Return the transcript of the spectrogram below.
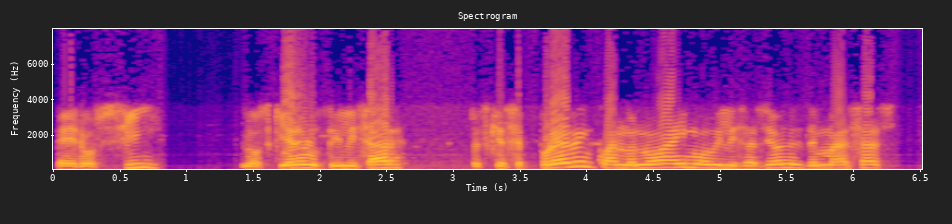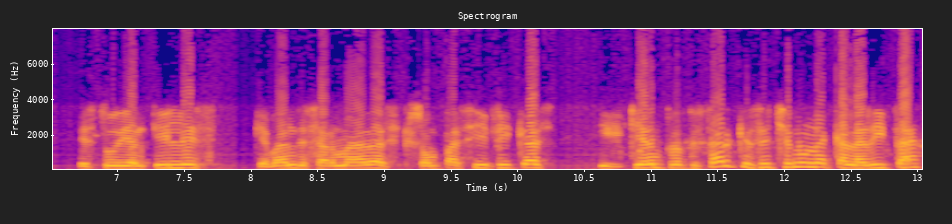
pero sí los quieren utilizar, pues que se prueben cuando no hay movilizaciones de masas estudiantiles que van desarmadas y que son pacíficas y que quieren protestar, que se echen una caladita,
